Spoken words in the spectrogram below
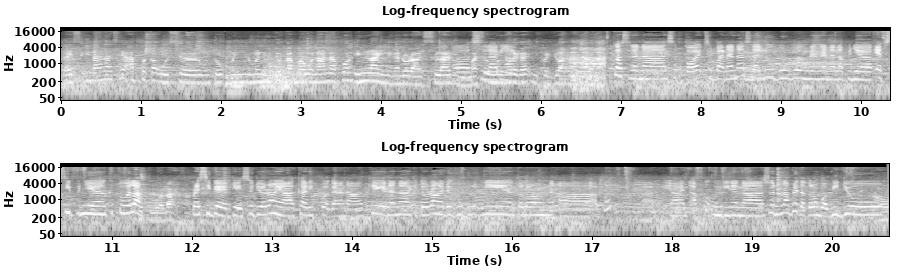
Dari segi Nana sendiri apakah usaha untuk men- menunjukkan bahawa Nana pun inline dengan diorang Selari Oh, Maksud selari. menghargai perjuangan diorang Of course Nana support sebab Nana selalu berhubung dengan Nana punya FC punya ketua lah. Betul lah Presiden. Okay, so diorang yang akan report kat Nana. Okay, Nana, kita orang ada grup-grup ni tolong uh, apa? Uh, yang apa undi Nana. So Nana boleh tak tolong buat video. Oh.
